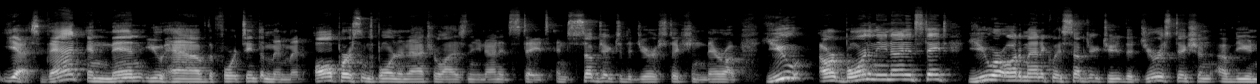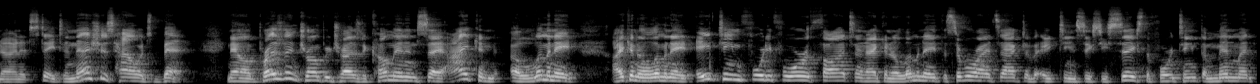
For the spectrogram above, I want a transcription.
yes, that, and then you have the 14th Amendment all persons born or naturalized in the United States and subject to the jurisdiction thereof. You are born in the United States, you are automatically subject to the jurisdiction of the United States. And that's just how it's been. Now, President Trump, who tries to come in and say, I can eliminate I can eliminate 1844 thoughts and I can eliminate the Civil Rights Act of 1866, the 14th Amendment,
